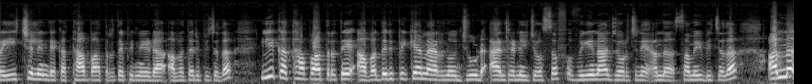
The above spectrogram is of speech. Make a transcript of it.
റേച്ചലിന്റെ കഥാപാത്രത്തെ പിന്നീട് അവതരിപ്പിച്ചത്. ഈ കഥാപാത്രത്തെ അവതരിപ്പിക്കാനായിരുന്നു ജൂഡ് ആന്റണി ജോസഫ് വീണ ജോർജിനെ അന്ന് സമീപിച്ചത്. അന്ന്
